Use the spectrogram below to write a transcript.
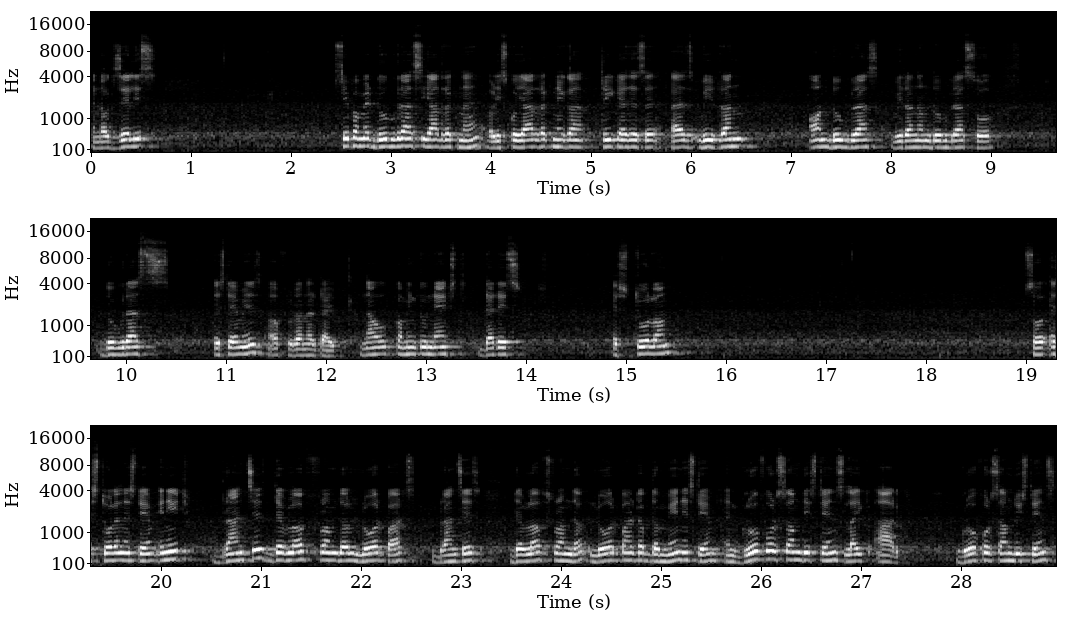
and oxalis सिर्फ हमें डूब ग्रास याद रखना है और इसको याद रखने का ट्रिक है जैसे एज वी रन ऑन डूब ग्रास वी रन ऑन डूब ग्रास सो डूब ग्रास स्टेम इज ऑफ रनर टाइप नाउ कमिंग टू नेक्स्ट दैट इज स्टोलन so a stolon stem in it. Branches develop from the lower parts. Branches develops from the lower part of the main stem and grow for some distance like arc. Grow for some distance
